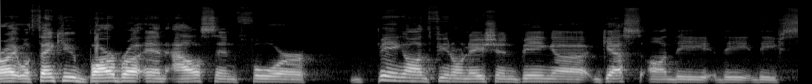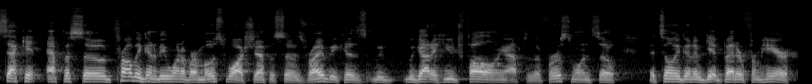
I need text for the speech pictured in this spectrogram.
right. Well, thank you, Barbara and Allison, for being on Funeral Nation, being a guest on the the the second episode. Probably going to be one of our most watched episodes, right? Because we we got a huge following after the first one, so it's only going to get better from here.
